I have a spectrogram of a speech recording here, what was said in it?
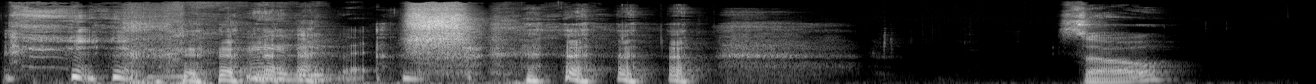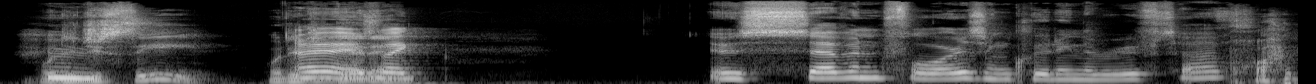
Maybe, but So, what did you see? What did you get in? like it was seven floors, including the rooftop. What?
